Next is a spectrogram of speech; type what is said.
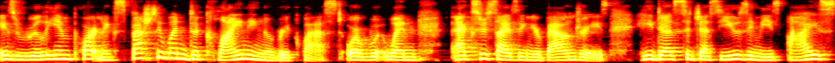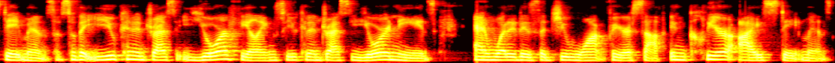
is really important, especially when declining a request or w- when exercising your boundaries. He does suggest using these I statements so that you can address your feelings, so you can address your needs and what it is that you want for yourself in clear I statements,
